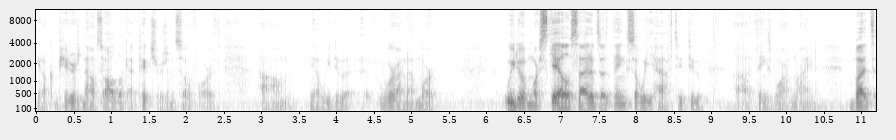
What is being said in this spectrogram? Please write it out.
you know computers now, so I'll look at pictures and so forth. Um, you know, we do it. We're on a more we do a more scale side of the things, so we have to do uh, things more online. But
